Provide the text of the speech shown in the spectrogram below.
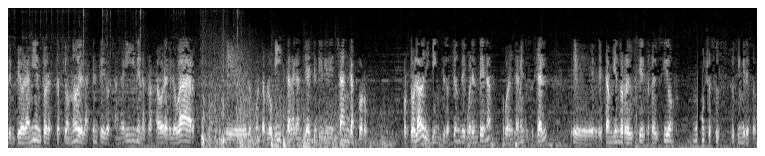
empeoramiento de la situación ¿no? de la gente de los changarines, las trabajadoras del hogar, los cuentapropistas, la cantidad de gente que tiene changas por, por todos lados y que en situación de cuarentena o aislamiento social eh, están viendo reducidos mucho sus, ingresos.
